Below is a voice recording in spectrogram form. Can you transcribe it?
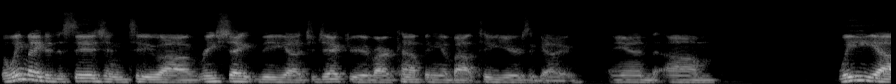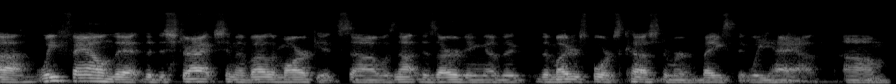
but we made a decision to uh, reshape the uh, trajectory of our company about two years ago, and um, we uh, we found that the distraction of other markets uh, was not deserving of the the motorsports customer base that we have. Um,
